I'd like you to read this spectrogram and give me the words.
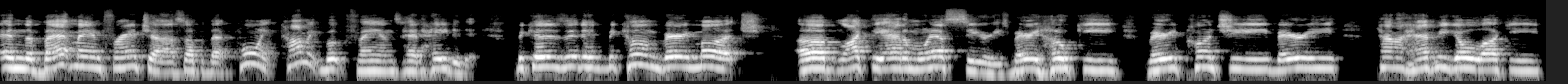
And the Batman franchise, up at that point, comic book fans had hated it because it had become very much uh, like the Adam West series very hokey, very punchy, very kind of happy go lucky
